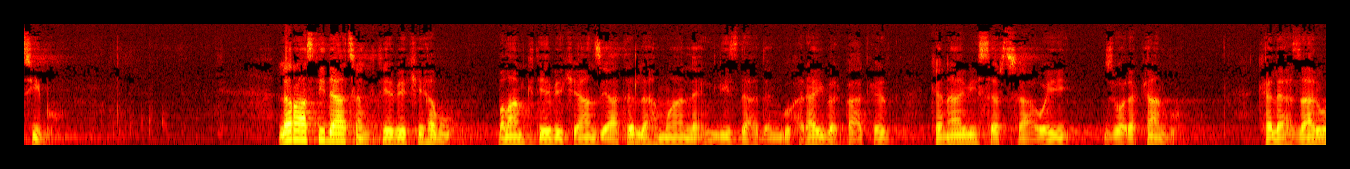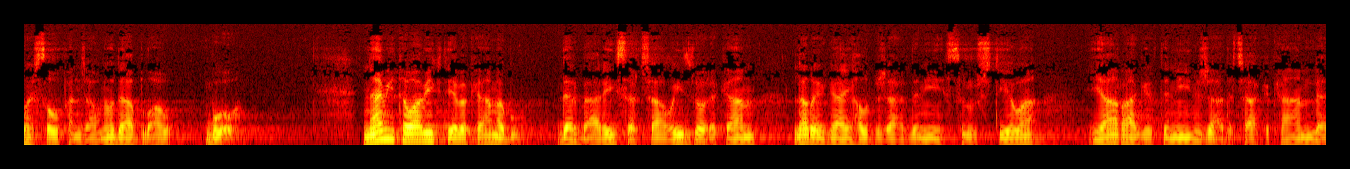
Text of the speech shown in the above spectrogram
چی بوو؟ لە ڕاستیدا چەند کتێبێکی هەبوو، بەڵام کتێبێکیان زیاتر لە هەمووان لە ئینگلیزدا دەنگ و هەرای بەرپا کرد کە ناوی سەرچاوەی جۆرەکان بوو کە لە هەزار و هەشت سەد و پەنجا و نۆ دا بڵاو بووەوە. ناوی تەواوی کتێبەکە ئەمە بوو، دەربارەی سەرچاوەی جۆرەکان لە ڕێگای هەڵبژاردنی سروشتییەوە یا ڕاگرتنی نژادە چاکەکان لە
